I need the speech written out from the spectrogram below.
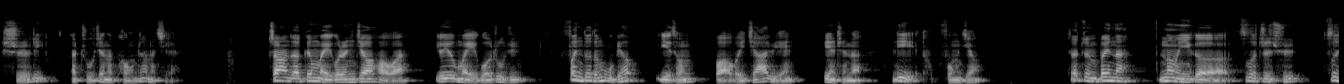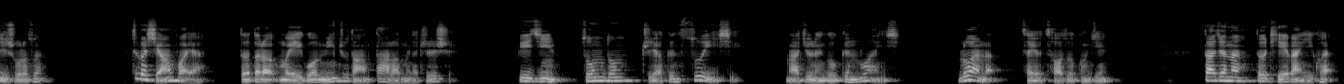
实力啊，逐渐的膨胀了起来。仗着跟美国人交好啊，又有美国驻军，奋斗的目标也从保卫家园变成了裂土封疆。在准备呢，弄一个自治区，自己说了算。这个想法呀，得到了美国民主党大佬们的支持。毕竟中东只要更碎一些，那就能够更乱一些，乱了才有操作空间。大家呢都铁板一块，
